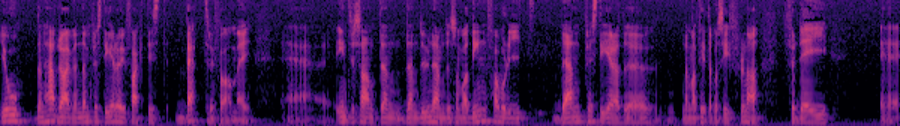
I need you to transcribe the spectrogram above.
jo, den här driven den presterar ju faktiskt bättre för mig. Eh, intressant, den, den du nämnde som var din favorit, den presterade, när man tittar på siffrorna, för dig eh,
